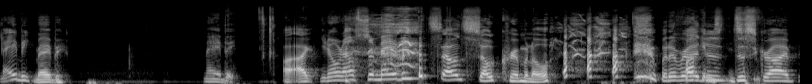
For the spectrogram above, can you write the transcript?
Maybe. Maybe. Maybe. I, I You know what else maybe? That sounds so criminal. Whatever I Fucking- just described.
